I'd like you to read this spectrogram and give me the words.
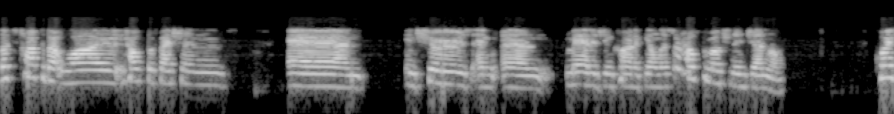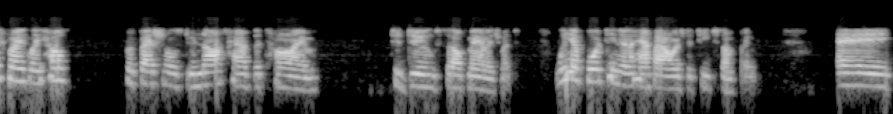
let's talk about why health professions and insurers and, and managing chronic illness or health promotion in general. Quite frankly, health professionals do not have the time to do self-management. We have 14 and a half hours to teach something. A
